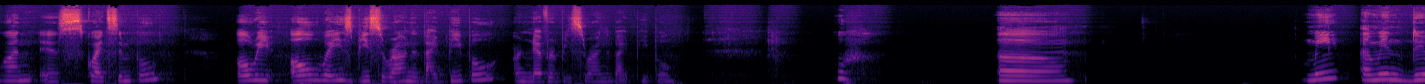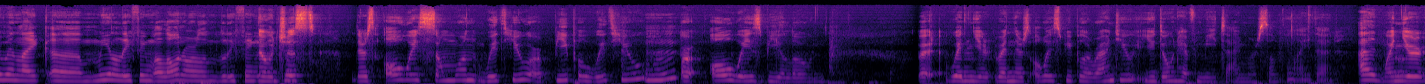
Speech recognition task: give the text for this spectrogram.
one is quite simple. Always, always be surrounded by people or never be surrounded by people. Um, me? I mean, do you mean like uh, me living alone or living? No, just there's always someone with you or people with you or always be alone. But when you're when there's always people around you, you don't have me time or something like that. I When you're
